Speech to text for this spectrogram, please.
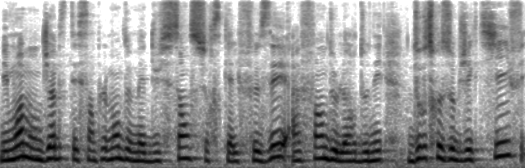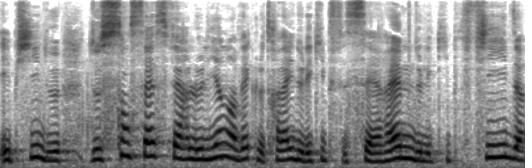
Mais moi, mon job, c'était simplement de mettre du sens sur ce qu'elles faisaient afin de leur donner d'autres objectifs et puis de, de sans cesse faire le lien avec le travail de l'équipe CRM, de l'équipe feed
